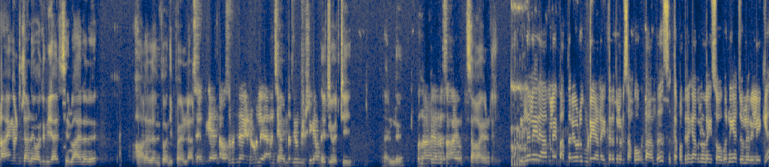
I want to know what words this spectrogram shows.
പ്രായം കണ്ടിട്ടാണ് ഒരു വിചാരിച്ച പ്രായൊരു ആളല്ലെന്ന് രക്ഷിക്കാൻ പറ്റും. സഹായം ഉണ്ടായി. ഇന്നലെ രാവിലെ പത്തരയോട് കൂടിയാണ് ഇത്തരത്തിലൊരു സംഭവം ഉണ്ടാകുന്നത്. പത്തനംകാവിലുള്ള ഈ സൗവർണിക ജ്വല്ലറിയിലേക്ക്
